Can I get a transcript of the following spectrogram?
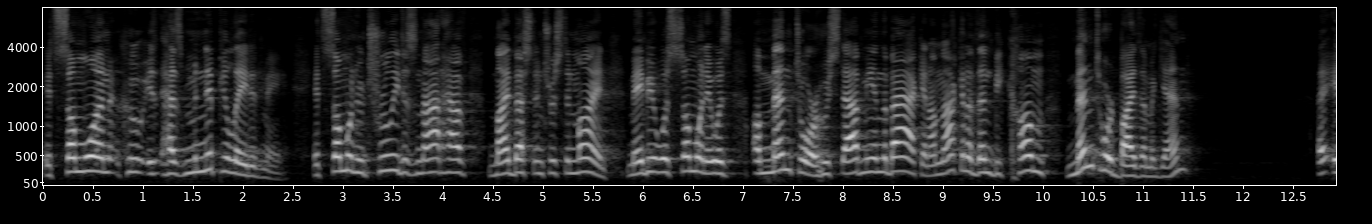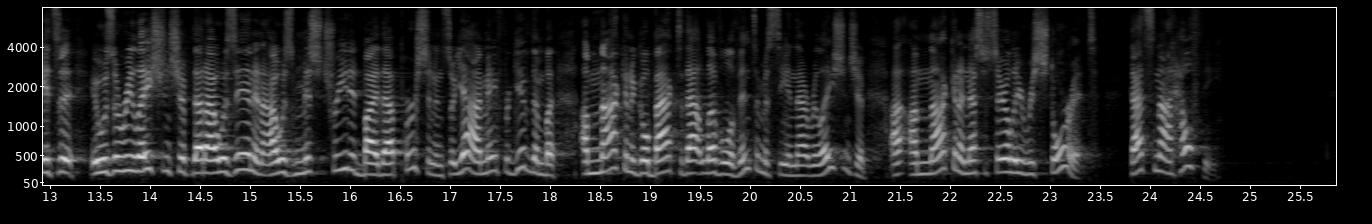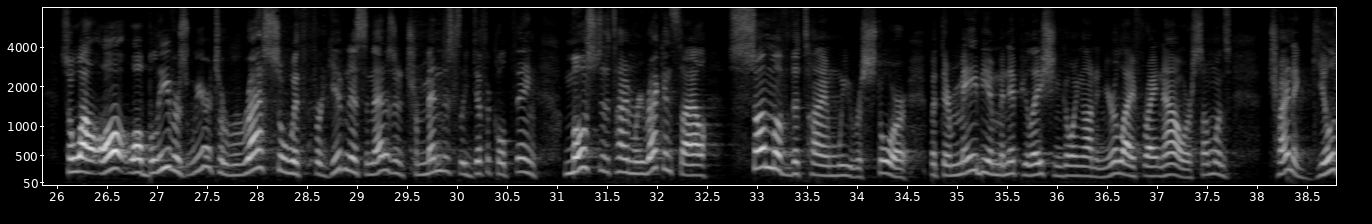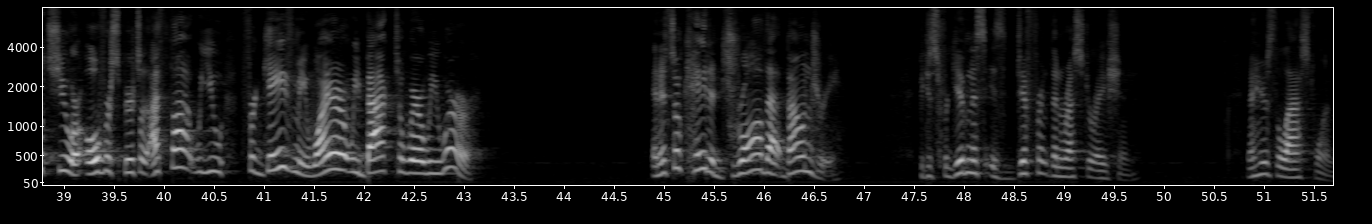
It's someone who has manipulated me. It's someone who truly does not have my best interest in mind. Maybe it was someone, it was a mentor who stabbed me in the back, and I'm not going to then become mentored by them again. It's a, it was a relationship that I was in, and I was mistreated by that person. And so, yeah, I may forgive them, but I'm not going to go back to that level of intimacy in that relationship. I, I'm not going to necessarily restore it. That's not healthy. So while all while believers we are to wrestle with forgiveness and that is a tremendously difficult thing, most of the time we reconcile, some of the time we restore, but there may be a manipulation going on in your life right now where someone's trying to guilt you or over spiritual. I thought you forgave me. Why aren't we back to where we were? And it's okay to draw that boundary because forgiveness is different than restoration. Now here's the last one.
